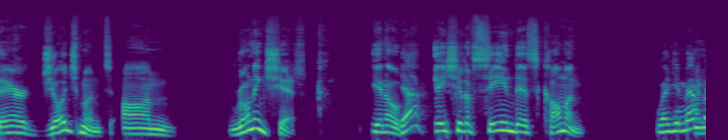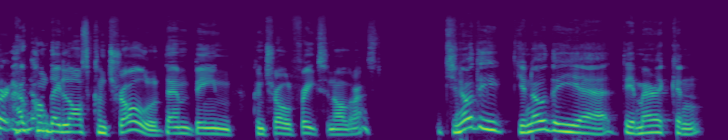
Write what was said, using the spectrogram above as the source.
their judgment on running shit? you know, yeah. they should have seen this coming. Well, you remember and how you know, come they lost control? Them being control freaks and all the rest. Do you know the you know the uh, the American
